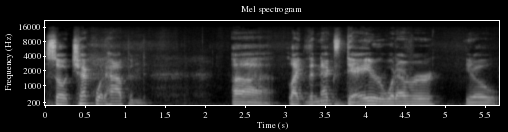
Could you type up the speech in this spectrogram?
so check what happened. Uh, like the next day or whatever, you know,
